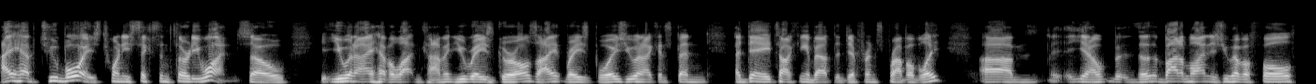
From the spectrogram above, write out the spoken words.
I have two boys, 26 and 31. So you and I have a lot in common. You raise girls, I raise boys. You and I can spend a day talking about the difference, probably. Um, you know, the, the, bottom line is you have a full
